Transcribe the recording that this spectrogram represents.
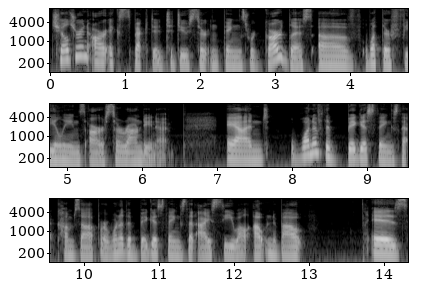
children are expected to do certain things regardless of what their feelings are surrounding it. And one of the biggest things that comes up, or one of the biggest things that I see while out and about, is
